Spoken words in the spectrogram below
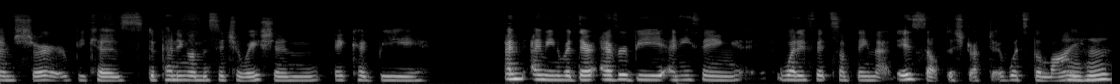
I'm sure because depending on the situation, it could be. I, I mean, would there ever be anything? What if it's something that is self-destructive? What's the line? Mm-hmm.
